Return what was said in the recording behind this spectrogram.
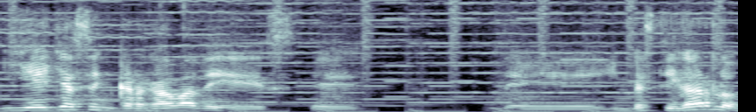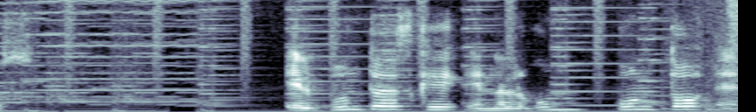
Y ella se encargaba de, este, de investigarlos. El punto es que en algún punto, eh,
